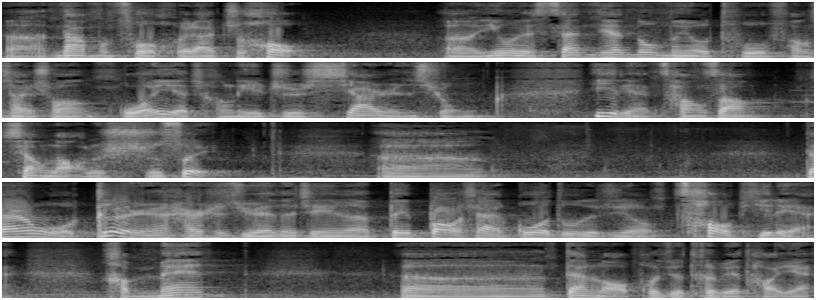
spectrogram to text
呃纳木错回来之后，呃，因为三天都没有涂防晒霜，我也成了一只虾仁熊，一脸沧桑，像老了十岁。呃，当然，我个人还是觉得这个被暴晒过度的这种糙皮脸很 man。呃，但老婆就特别讨厌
